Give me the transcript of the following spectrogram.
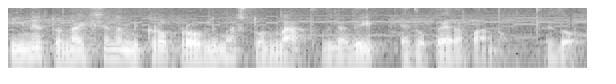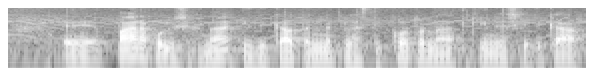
είναι το να έχεις ένα μικρό πρόβλημα στο NAT, δηλαδή εδώ πέρα πάνω. Εδώ. Ε, πάρα πολύ συχνά, ειδικά όταν είναι πλαστικό το NAT και είναι σχετικά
